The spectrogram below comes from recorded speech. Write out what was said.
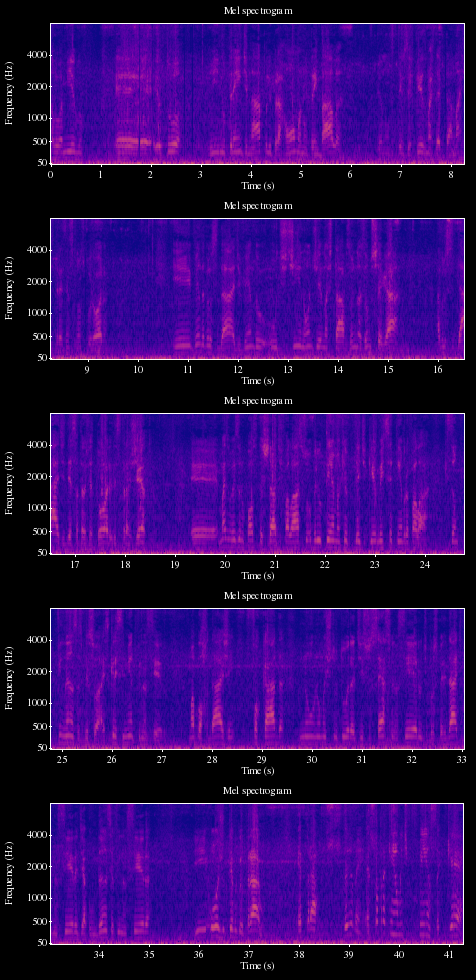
Alô, amigo. É, eu tô no trem de Nápoles para Roma, num trem bala. Eu não tenho certeza, mas deve estar a mais de 300 km por hora. E vendo a velocidade, vendo o destino, onde nós estamos, onde nós vamos chegar, a velocidade dessa trajetória, desse trajeto, é, mais uma vez eu não posso deixar de falar sobre o tema que eu dediquei o mês de setembro a falar, que são finanças pessoais, crescimento financeiro, uma abordagem focada num, numa estrutura de sucesso financeiro, de prosperidade financeira, de abundância financeira. E hoje o tema que eu trago é para, veja bem, é só para quem realmente pensa, quer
